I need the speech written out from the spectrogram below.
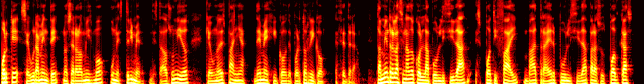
porque seguramente no será lo mismo un streamer de Estados Unidos que uno de España, de México, de Puerto Rico, etc. También relacionado con la publicidad, Spotify va a traer publicidad para sus podcasts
